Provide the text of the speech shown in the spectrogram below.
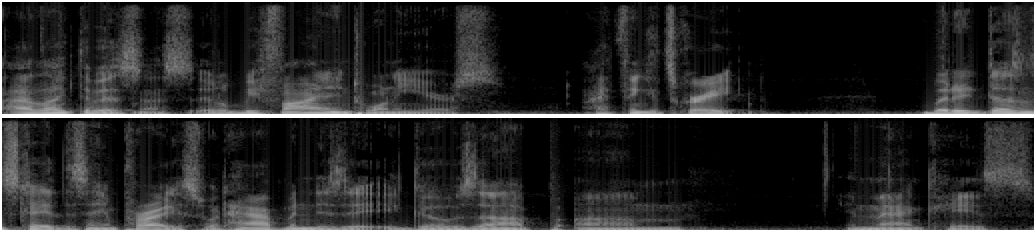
I like the business. It'll be fine in 20 years. I think it's great. But it doesn't stay at the same price. What happened is it, it goes up um, in that case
